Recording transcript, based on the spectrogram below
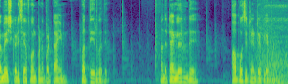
ரமேஷ் கடைசியாக ஃபோன் பண்ணப்ப டைம் பத்து இருபது. அந்த டைம்லேருந்து ஆப்போசிட் என்ட்ரி ரிப்ளை பண்ணு.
